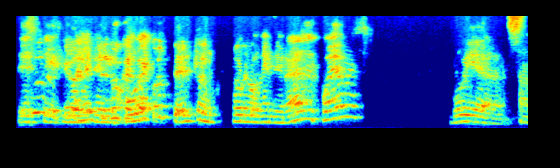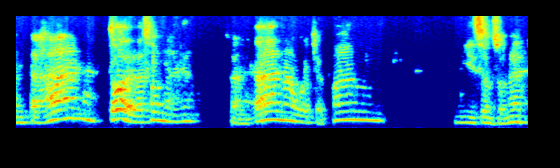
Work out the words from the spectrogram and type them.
Este, gente el nunca jue- está contenta. por lo general el jueves voy a Santa Ana, toda la zona, ¿eh? Santa Ana, Huachapán y Sonsonate.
